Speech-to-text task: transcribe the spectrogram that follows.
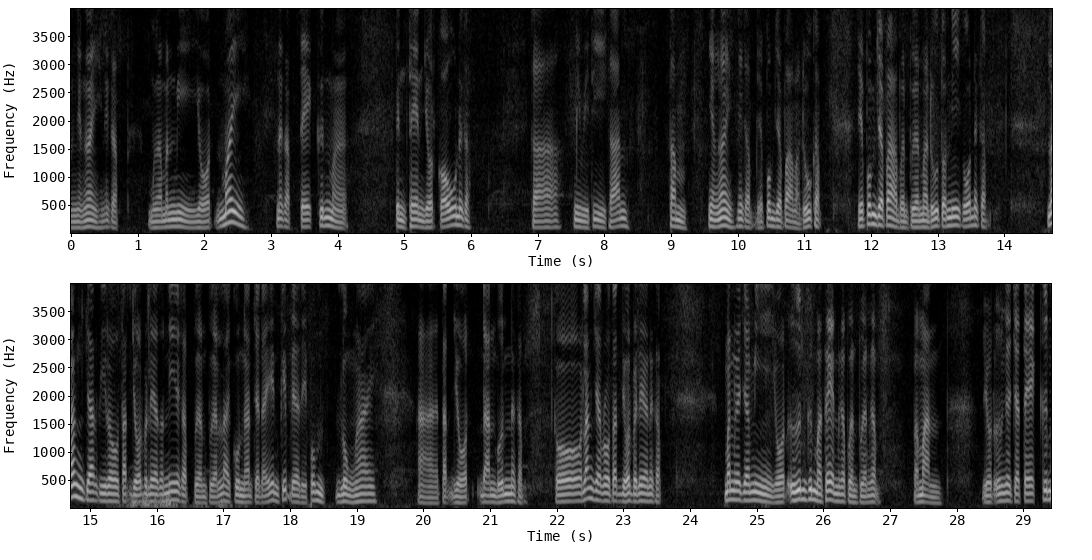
ำยังไงนะครับ เมื่อมันมียอดไหมนะครับ แตกขึ้นมาเป็นแทนยอดเก่านะครับก็มีวิธีการทำยังไงนะครับ เดี๋ยวผมจะพามาดูครับ เดี๋ยวผมจะพาเพื่อนๆมาดูต้นนี้ก่อนนะครับหลังจากที่เราตัดยอดไปแล้วตอนนี้นะครับเพื่อนๆหลายคนอาจจะได้เห็นคลิปเดียวที่ผมลงให้อ่า ตัดโยดด้านบนนะครับ ก็หลังจากเราตัดโยดไปแล้วนะครับ มันก็จะมีโยดอื่นขึ้นมาเต้นครับเพื่อนๆครับ ประมาณโยดอื่นก็จะแตกขึ้น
